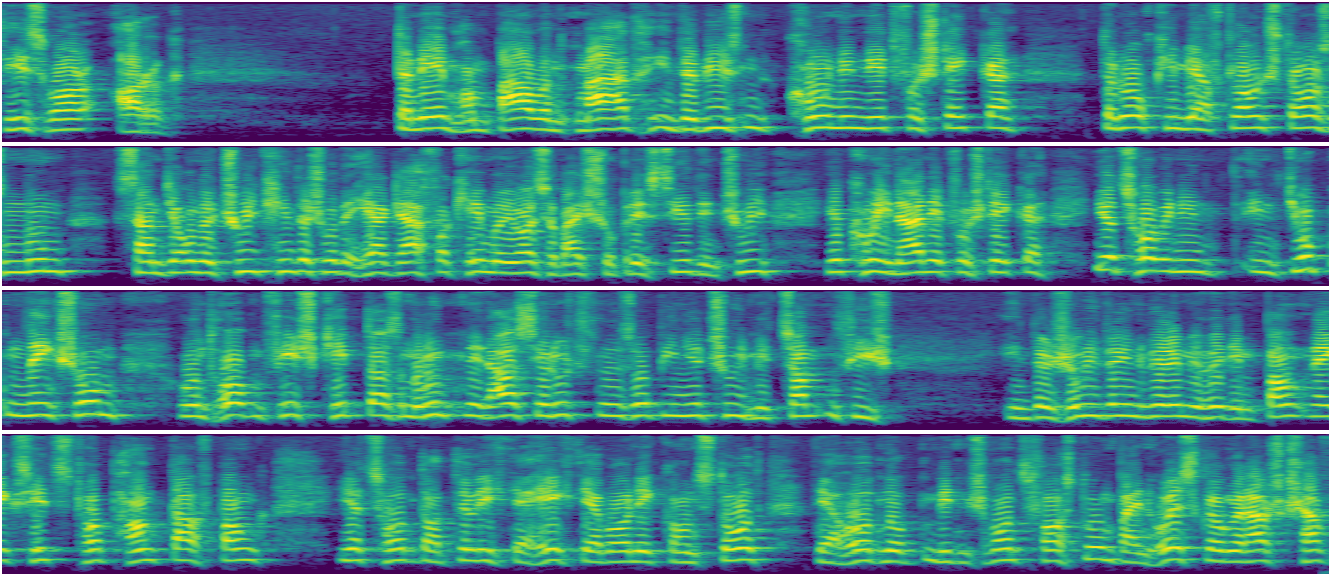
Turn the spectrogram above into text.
Das war arg. Daneben haben Bauern gemacht in der Wiesen, kann ich nicht verstecken. Danach komme ich auf die Landstraßen um, sind die anderen Schulkinder schon dahergelaufen, kommen ja, so weiß schon pressiert in die Schule. Hier kann ich ihn auch nicht verstecken. Jetzt habe ich ihn in, die Juppen reingeschoben und habe einen Fisch gehabt, aus dem Rund nicht rausgerutscht und so bin ich in die Schule mit gesamten Fisch. In der Schule drin, wie ich mich halt in die Bank reingesetzt habe, Hand auf Bank. Jetzt hat natürlich der Hecht, der war nicht ganz tot, der hat noch mit dem Schwanz fast um bei den Halskragen rausgeschaut.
